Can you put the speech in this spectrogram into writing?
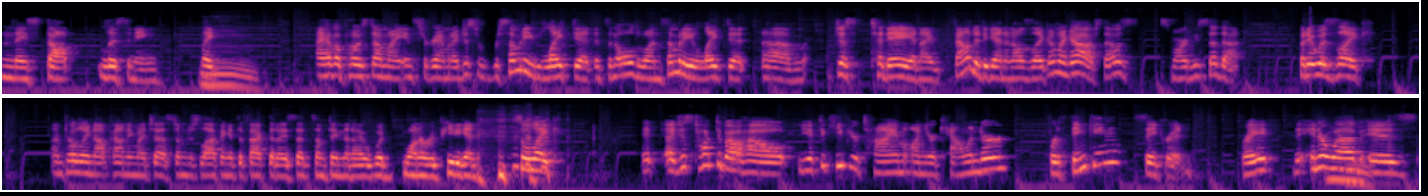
and they stop listening. Like Mm. I have a post on my Instagram and I just somebody liked it. It's an old one. Somebody liked it um, just today and I found it again and I was like, oh my gosh, that was smart. Who said that? But it was like I'm totally not pounding my chest. I'm just laughing at the fact that I said something that I would want to repeat again. So like it, I just talked about how you have to keep your time on your calendar for thinking sacred, right? The interweb is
